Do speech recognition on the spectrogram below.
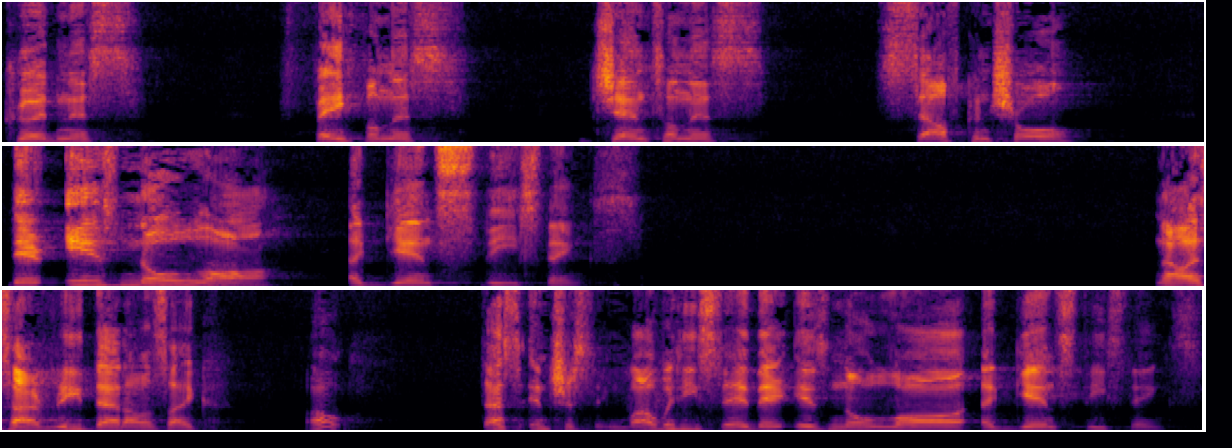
goodness, faithfulness, gentleness, self control. There is no law against these things. Now, as I read that, I was like, oh, that's interesting. Why would he say there is no law against these things?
